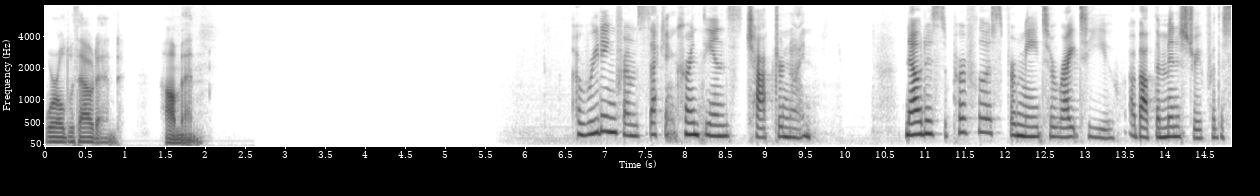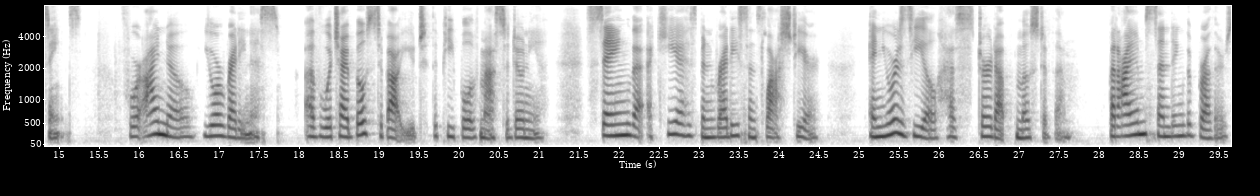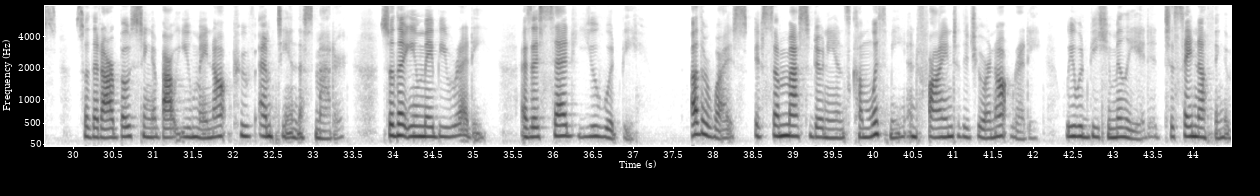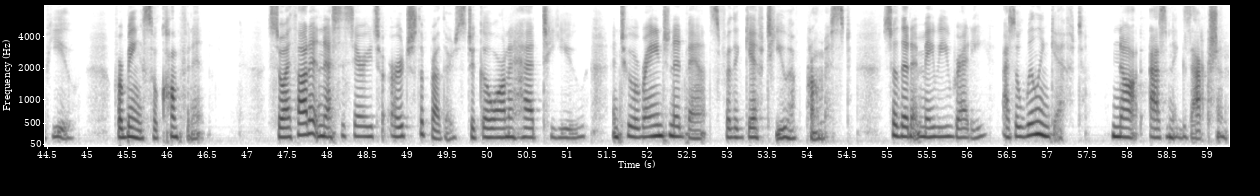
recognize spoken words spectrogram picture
world without end. Amen. A reading from 2 Corinthians chapter 9. Now it is superfluous for me to write to you about the ministry for the saints, for I know your readiness, of which I boast about you to the people of Macedonia, saying that Achaia has been ready since last year, and your zeal has stirred up most of them. But I am sending the brothers so that our boasting about you may not prove empty in this matter, so that you may be ready, as I said you would be. Otherwise, if some Macedonians come with me and find that you are not ready, we would be humiliated, to say nothing of you, for being so confident. So I thought it necessary to urge the brothers to go on ahead to you and to arrange in advance for the gift you have promised, so that it may be ready as a willing gift, not as an exaction.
